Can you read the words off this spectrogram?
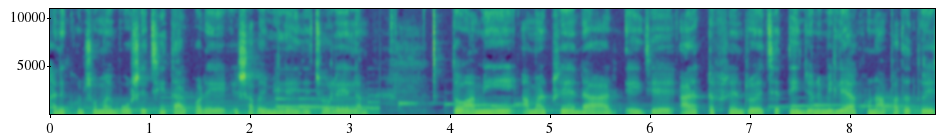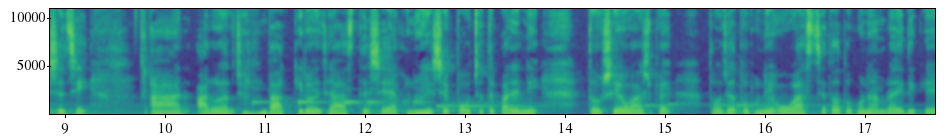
খানিকক্ষণ সময় বসেছি, তারপরে সবাই মিলে এই যে চলে এলাম। তো আমি, আমার ফ্রেন্ড আর এই যে আরেকটা ফ্রেন্ড রয়েছে, তিনজনে মিলে এখন আপাতত এসেছি। আর আরও একজন বাকি রয়েছে আসতে, সে এখনও এসে পৌঁছতে পারেনি। তো সেও আসবে। তো যতক্ষণে ও আসছে, ততক্ষণে আমরা এদিকে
